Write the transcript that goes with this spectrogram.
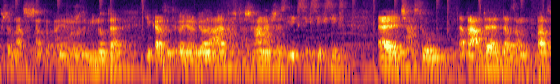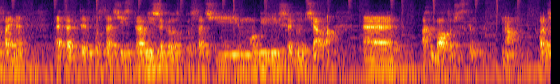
Przeznaczysz na to pewnie może minutę, kilka razy w tygodniu robione, ale powtarzane przez xxxx e, czasu naprawdę dadzą bardzo fajne efekty w postaci sprawniejszego, w postaci mobilniejszego ciała. E, a chyba o to wszystko nam chodzi.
